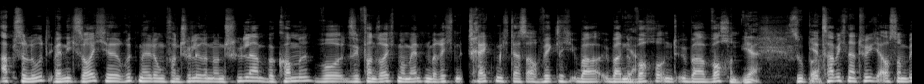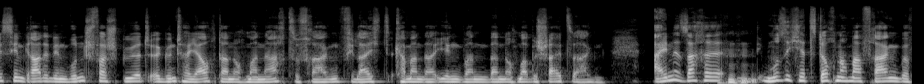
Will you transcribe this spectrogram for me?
Absolut. Wenn ich solche Rückmeldungen von Schülerinnen und Schülern bekomme, wo sie von solchen Momenten berichten, trägt mich das auch wirklich über, über eine ja. Woche und über Wochen. Ja, super. Jetzt habe ich natürlich auch so ein bisschen gerade den Wunsch verspürt, äh, Günther Jauch da nochmal nachzufragen. Vielleicht kann man da irgendwann dann nochmal Bescheid sagen. Eine Sache muss ich jetzt doch nochmal fragen, be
